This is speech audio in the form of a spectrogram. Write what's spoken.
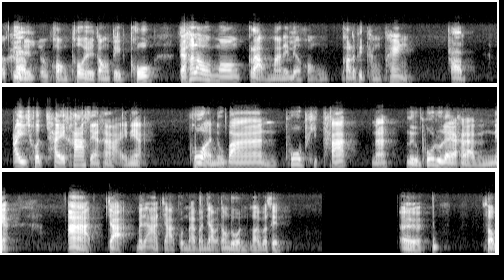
ก็คือรับในเรื่องของโทษที่ต้องติดคุก แต่ถ้าเรามองกลับมาในเรื่องของความรับผิดทางแพ่ง ครับ ไอชดใช้ค่าเสียหายเนี่ย ผู้อนุบาล ผู้พิทักษ์นะ หรือผู้ดูแลขนาดนั้นเนี่ย อาจจะไม่ได้อาจจะกฎหมายบัญญัติว่าต้องโดนร้อยเปอร์เซ็นเออสม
